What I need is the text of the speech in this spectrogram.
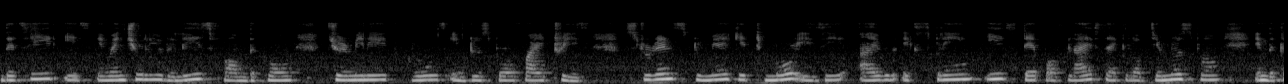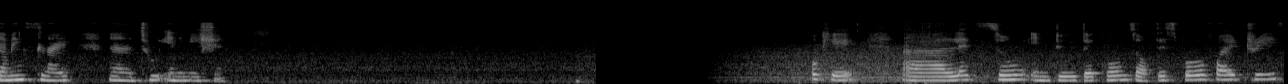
The seed is eventually released from the cone, germinate, grows into sporophyte trees. Students, to make it more easy, I will explain each step of life cycle of gymnosperm in the coming slide uh, through animation. Okay, uh, let's zoom into the cones of the sporophyte trees.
